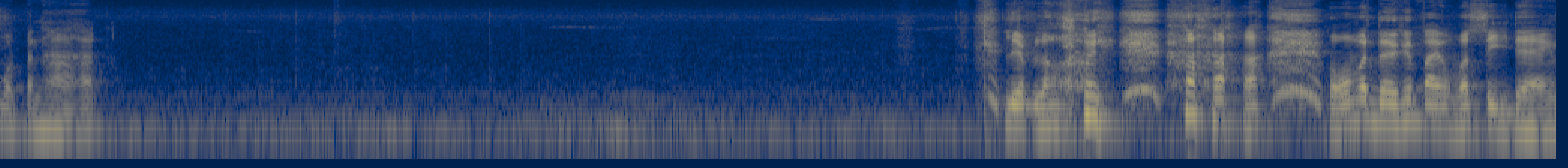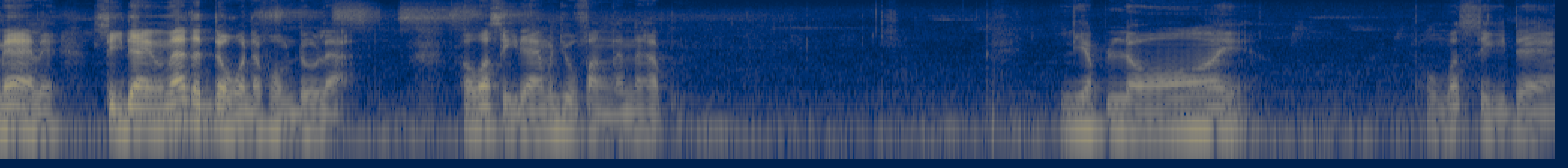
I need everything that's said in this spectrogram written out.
หมดปัญหาฮะเรียบร้อย ผมว่ามันเดินขึ้นไปผมว่าสีแดงแน่เลย สีแดงมันน่าจะโดนนะผมดูแหละ เพราะว่าสีแดงมันอยู่ฝั่งนั้นนะครับ เรียบร้อย ผมว่าสีแดง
